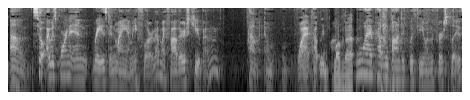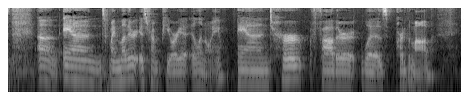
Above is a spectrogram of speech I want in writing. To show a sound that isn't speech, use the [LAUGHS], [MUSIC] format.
Um, so I was born and raised in Miami, Florida. My father is Cuban. Um, and why I probably love that. Why I probably bonded with you in the first place. Um, and my mother is from Peoria, Illinois, and her father was part of the mob,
